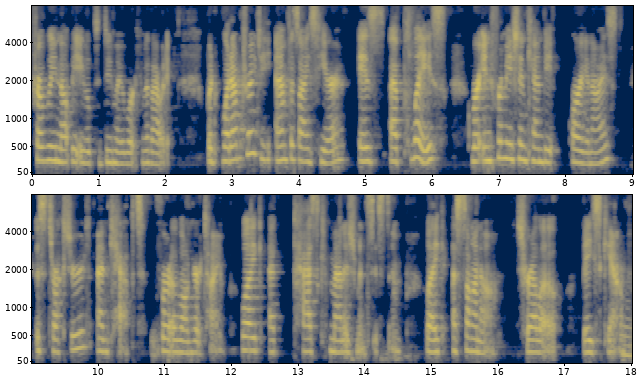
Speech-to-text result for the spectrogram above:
probably not be able to do my work without it. But what I'm trying to emphasize here is a place where information can be organized, structured, and kept for a longer time, like a task management system, like Asana, Trello, Basecamp,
